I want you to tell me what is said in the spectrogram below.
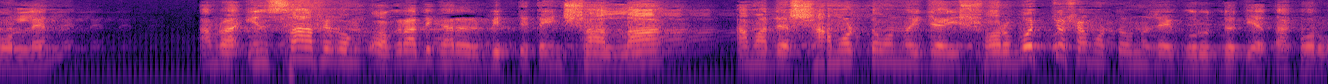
করলেন আমরা ইনসাফ এবং অগ্রাধিকারের ভিত্তিতে ইনশাআল্লাহ আমাদের সামর্থ্য অনুযায়ী সর্বোচ্চ সামর্থ্য অনুযায়ী গুরুত্ব দিয়ে তা করব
